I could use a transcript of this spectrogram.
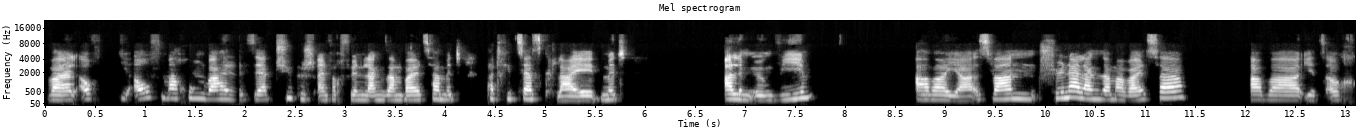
weil auch die Aufmachung war halt sehr typisch einfach für einen langsamen Walzer mit Patrizias Kleid, mit allem irgendwie. Aber ja, es war ein schöner langsamer Walzer, aber jetzt auch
